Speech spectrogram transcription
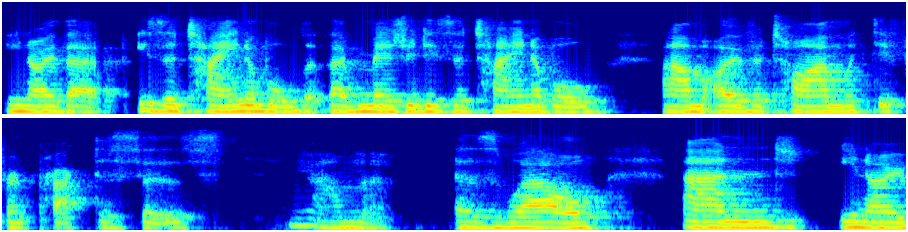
you know that is attainable that they've measured is attainable um, over time with different practices yeah. um, as well. And you know,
